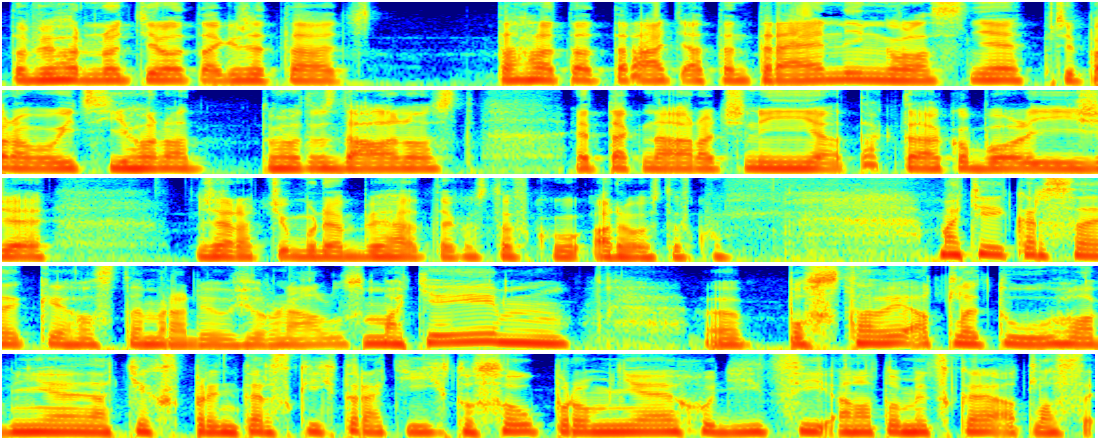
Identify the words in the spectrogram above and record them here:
to vyhodnotil tak, že ta, tahle ta trať a ten trénink vlastně připravujícího na tuhle vzdálenost je tak náročný a tak to jako bolí, že, že radši bude běhat jako stovku a do stovku. Matěj Krsek je hostem radiožurnálu. Matěj, mm, postavy atletů, hlavně na těch sprinterských tratích, to jsou pro mě chodící anatomické atlasy.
